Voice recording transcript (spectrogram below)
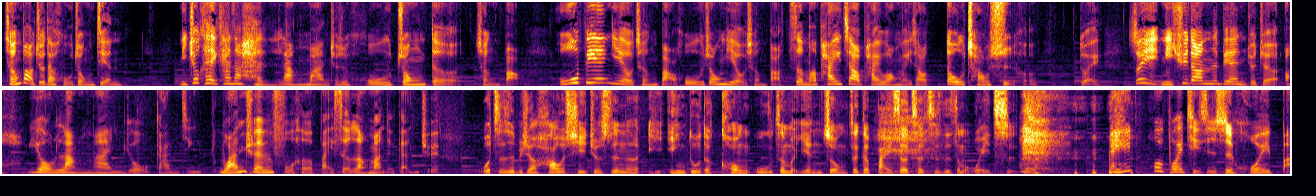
城堡就在湖中间，你就可以看到很浪漫，就是湖中的城堡，湖边也有城堡，湖中也有城堡，怎么拍照拍完美照都超适合，对。所以你去到那边，你就觉得哦，又浪漫又干净，完全符合白色浪漫的感觉。我只是比较好奇，就是呢，以印度的空污这么严重，这个白色层次是怎么维持的？哎、欸，会不会其实是灰白？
